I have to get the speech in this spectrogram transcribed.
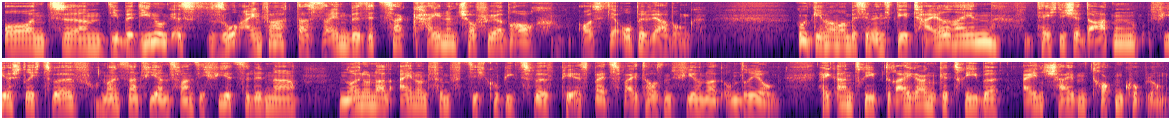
Und ähm, die Bedienung ist so einfach, dass sein Besitzer keinen Chauffeur braucht aus der Opel-Werbung. Gut, gehen wir mal ein bisschen ins Detail rein. Technische Daten 4-12 1924 Vierzylinder 951 Kubik 12 PS bei 2400 Umdrehungen. Heckantrieb, Dreiganggetriebe, Einscheiben Trockenkupplung.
